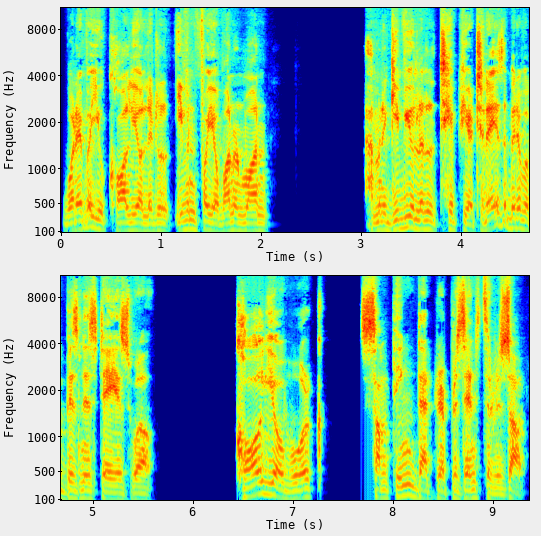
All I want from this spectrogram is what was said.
whatever you call your little, even for your one on one. I'm going to give you a little tip here. Today is a bit of a business day as well. Call your work something that represents the result.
